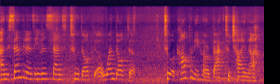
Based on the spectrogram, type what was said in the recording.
And the Sandilands even sent two doc uh, one doctor to accompany her back to China.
